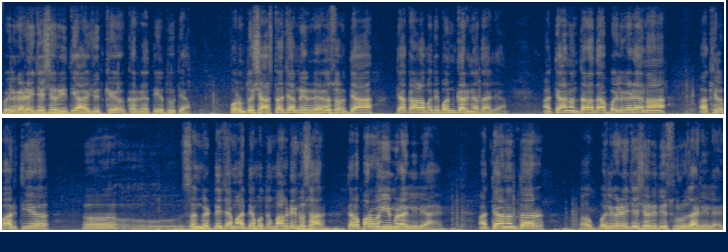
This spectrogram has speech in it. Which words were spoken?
बैलगाड्यांच्या शर्यती आयोजित के करण्यात येत होत्या. परंतु शासनाच्या निर्णयानुसार त्या त्या काळामध्ये बंद करण्यात आल्या. आणि त्यानंतर आता बैलगाड्यांना अखिल भारतीय संघटनेच्या माध्यमातून मागणीनुसार त्याला परवानगी मिळालेली आहे. आणि त्यानंतर बैलगाड्यांच्या शर्यती सुरू झालेल्या आहेत.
